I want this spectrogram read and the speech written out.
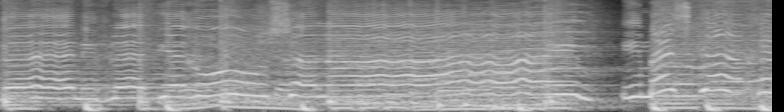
ונבנית ירושלים אם אשכח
